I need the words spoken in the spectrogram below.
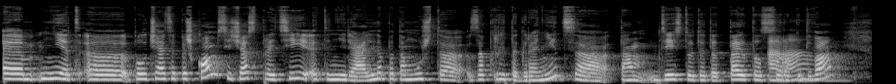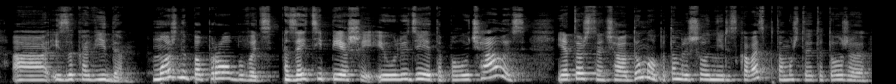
Эм, нет, э, получается, пешком сейчас пройти это нереально, потому что закрыта граница, там действует этот Title 42, А-а-а а, из-за ковида. Можно попробовать зайти пешей, и у людей это получалось. Я тоже сначала думала, потом решила не рисковать, потому что это тоже,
